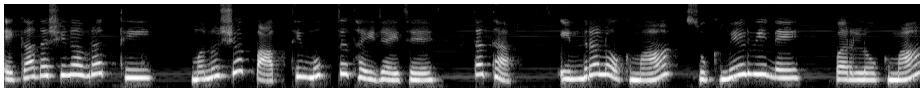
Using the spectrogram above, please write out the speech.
એકાદશીના વ્રતથી મનુષ્ય પાપથી મુક્ત થઈ જાય છે તથા ઇન્દ્રલોકમાં સુખ મેળવીને પરલોકમાં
